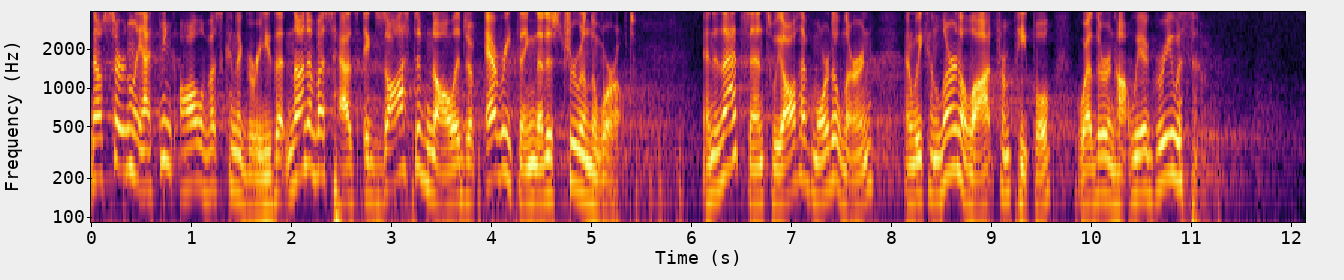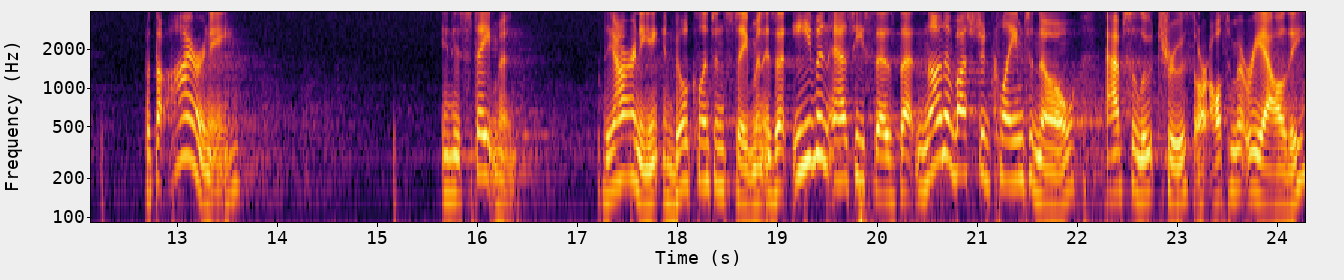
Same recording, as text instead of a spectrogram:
Now, certainly, I think all of us can agree that none of us has exhaustive knowledge of everything that is true in the world. And in that sense, we all have more to learn, and we can learn a lot from people whether or not we agree with them. But the irony in his statement, the irony in Bill Clinton's statement is that even as he says that none of us should claim to know absolute truth or ultimate reality,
